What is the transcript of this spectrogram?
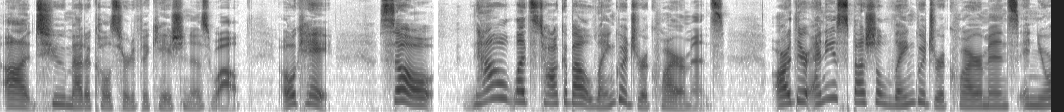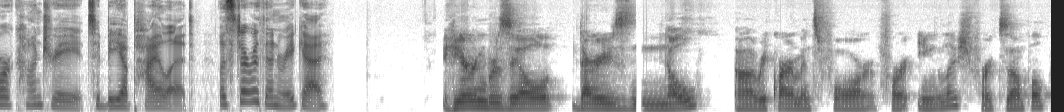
uh, to medical certification as well. Okay, so now let's talk about language requirements. Are there any special language requirements in your country to be a pilot? Let's start with Henrique. Here in Brazil, there is no uh, requirements for for English, for example.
